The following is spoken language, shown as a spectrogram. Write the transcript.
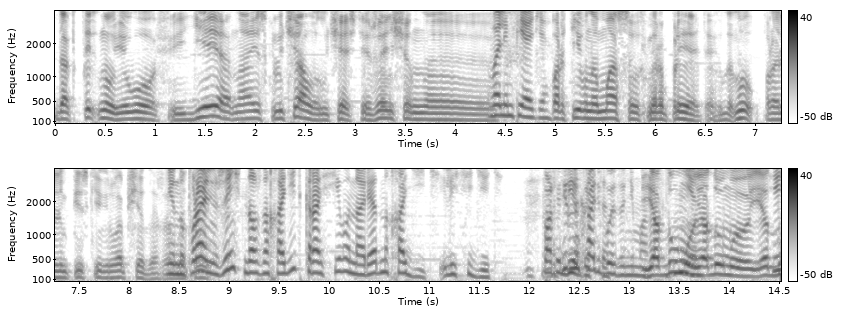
доктри- ну, его идея, она исключала участие женщин э, в Олимпиаде. в спортивно-массовых мероприятиях. Ну, про Олимпийские игры вообще даже. Не, ну правильно, женщина должна ходить красиво, нарядно ходить или сидеть. Спортивной ходьбой заниматься. Я думаю, Нет. я думаю, я Сидеть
